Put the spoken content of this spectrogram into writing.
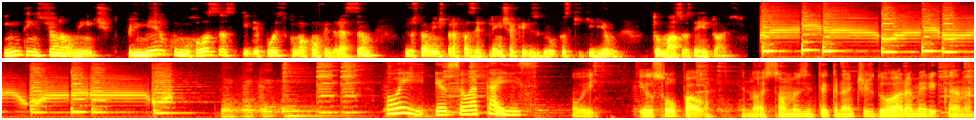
intencionalmente, primeiro com o Rosas e depois com a Confederação, justamente para fazer frente àqueles grupos que queriam tomar seus territórios. Oi, eu sou a Thaís. Oi, eu sou o Paulo e nós somos integrantes do Hora Americana.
